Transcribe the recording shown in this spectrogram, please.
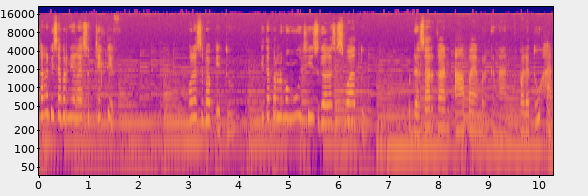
karena bisa bernilai subjektif. Oleh sebab itu, kita perlu menguji segala sesuatu berdasarkan apa yang berkenan kepada Tuhan.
